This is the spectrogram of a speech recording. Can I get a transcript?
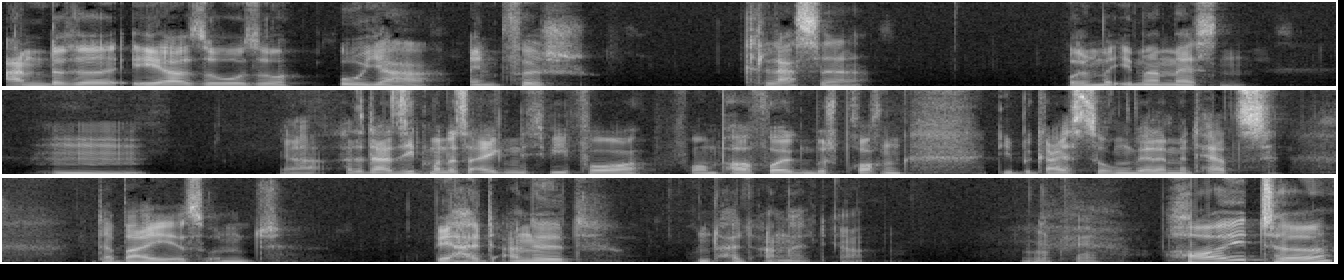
andere eher so, so, oh ja, ein Fisch. Klasse. Wollen wir immer messen. Hm. Ja, also da sieht man das eigentlich wie vor, vor ein paar Folgen besprochen. Die Begeisterung, wer da mit Herz dabei ist und wer halt angelt und halt angelt, ja. Okay. Heute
